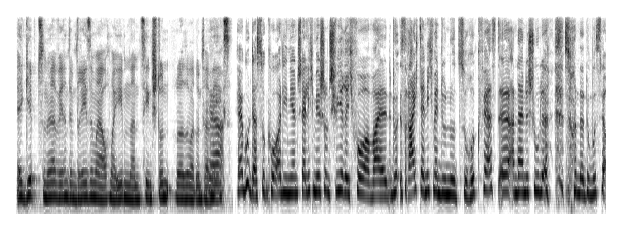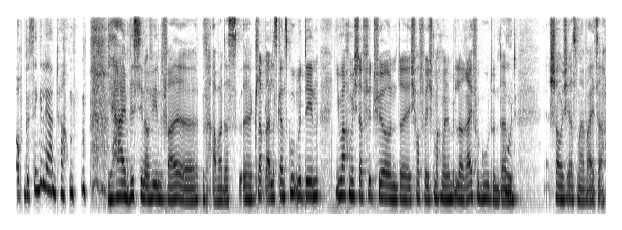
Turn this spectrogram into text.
ergibt. Ne? Während dem Dreh sind wir ja auch mal eben dann zehn Stunden oder so was unterwegs. Ja. ja, gut, das zu koordinieren stelle ich mir schon schwierig vor, weil du, es reicht ja nicht, wenn du nur zurückfährst äh, an deine Schule, sondern du musst ja auch ein bisschen gelernt haben. Ja, ein bisschen auf jeden Fall. Äh, aber das äh, klappt alles ganz gut mit denen. Die machen mich da fit für und äh, ich hoffe, ich mache meine mittlere Reife gut und dann. Gut schaue ich erstmal weiter.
